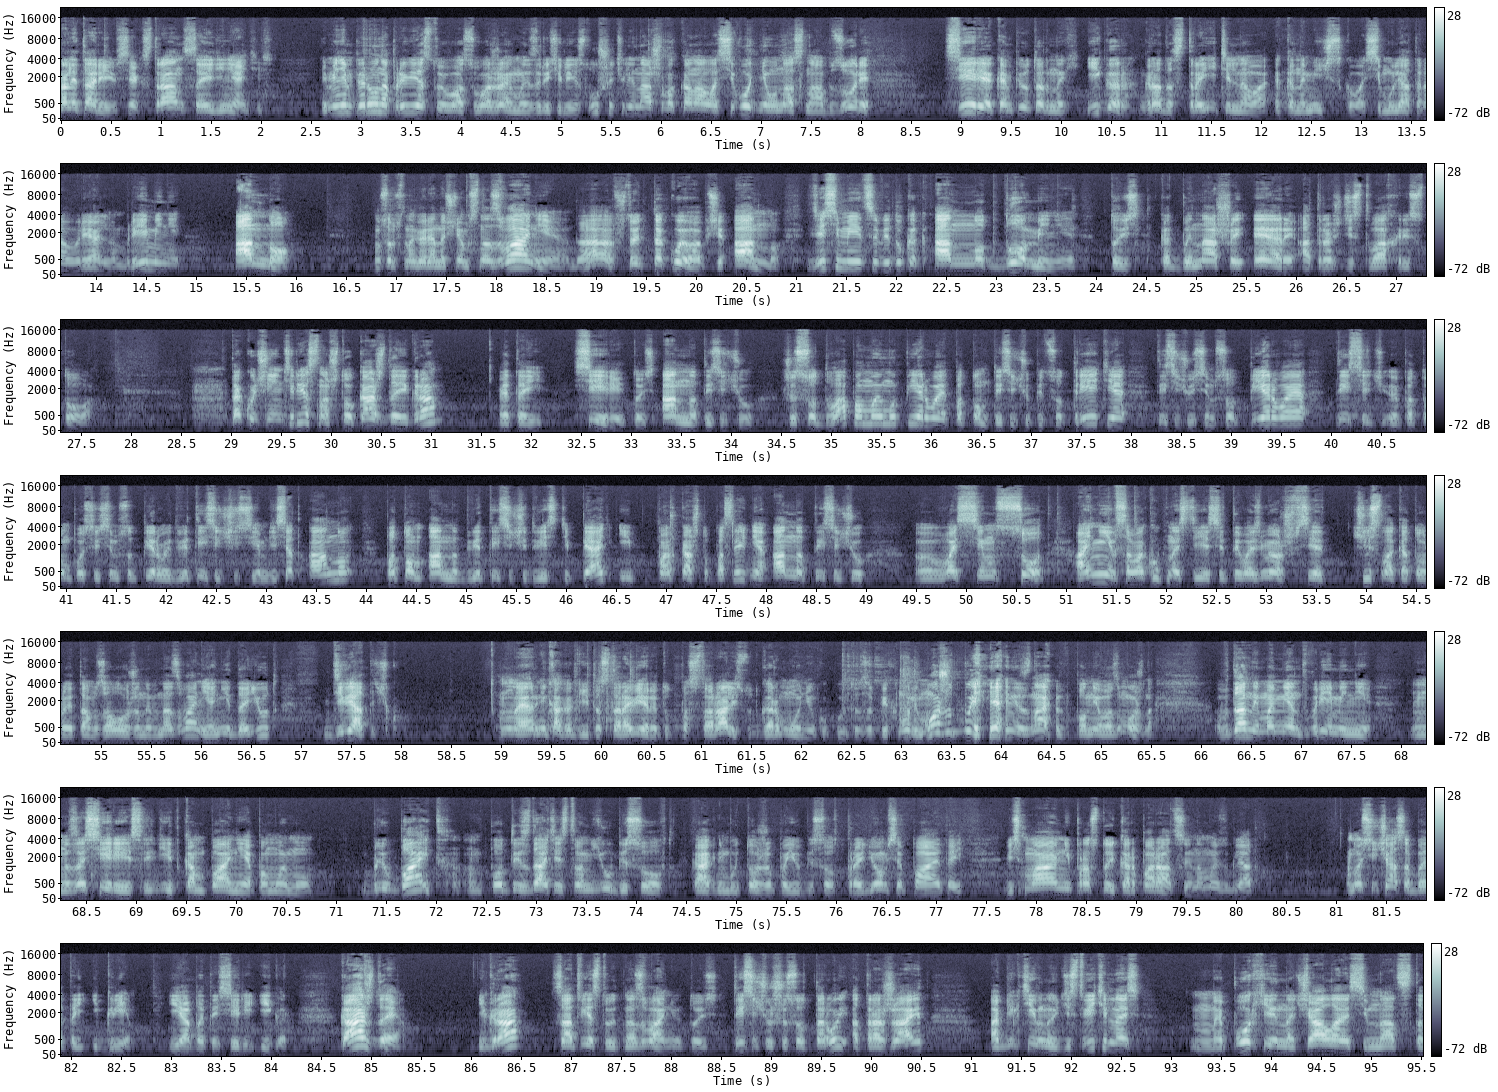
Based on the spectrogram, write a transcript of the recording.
Пролетарии всех стран, соединяйтесь. Именем Перуна приветствую вас, уважаемые зрители и слушатели нашего канала. Сегодня у нас на обзоре серия компьютерных игр градостроительного экономического симулятора в реальном времени «Анно». Ну, собственно говоря, начнем с названия, да, что это такое вообще «Анно»? Здесь имеется в виду как «Анно Домини», то есть как бы нашей эры от Рождества Христова. Так очень интересно, что каждая игра этой серии, то есть Анна 1602, по-моему, первая, потом 1503, 1701, тысяч, потом после 701 2070 Анна, потом Анна 2205 и пока что последняя Анна 1800. Они в совокупности, если ты возьмешь все числа, которые там заложены в названии, они дают девяточку. Ну, наверняка какие-то староверы тут постарались, тут гармонию какую-то запихнули. Может быть, я не знаю, вполне возможно. В данный момент времени за серией следит компания, по-моему, Blue Byte под издательством Ubisoft. Как-нибудь тоже по Ubisoft пройдемся, по этой весьма непростой корпорации, на мой взгляд. Но сейчас об этой игре и об этой серии игр. Каждая игра соответствует названию. То есть 1602 отражает объективную действительность эпохи начала 17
